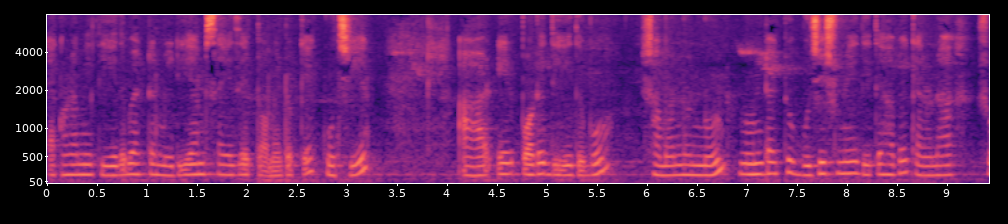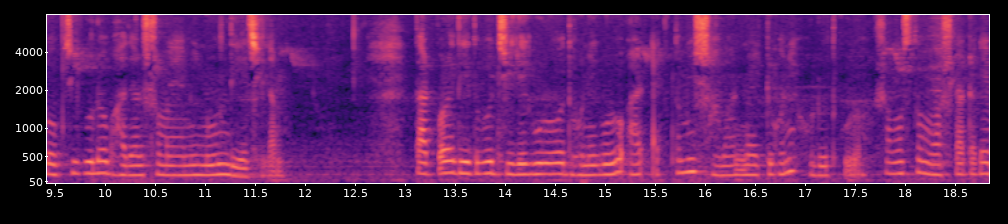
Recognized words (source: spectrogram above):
এখন আমি দিয়ে দেবো একটা মিডিয়াম সাইজের টমেটোকে কুচিয়ে। আর এরপরে দিয়ে দেবো সামান্য নুন। নুনটা একটু বুঝে শুনেই দিতে হবে কেননা সবজিগুলো ভাজার সময় আমি নুন দিয়েছিলাম। তারপরে দিয়ে দেবো জিরে গুঁড়ো, ধনে গুঁড়ো আর একদমই সামান্য একটুখানি হলুদ গুঁড়ো। সমস্ত মশলাটাকে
